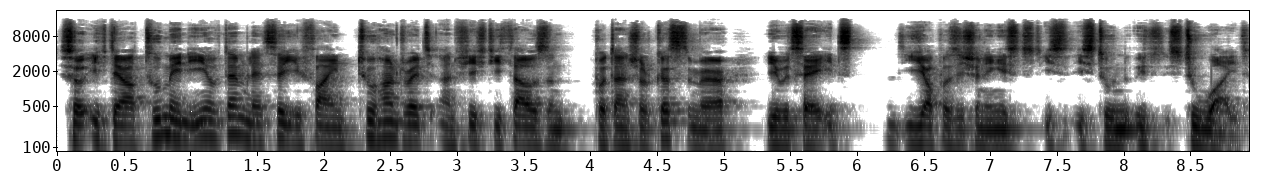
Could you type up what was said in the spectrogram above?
So if there are too many of them, let's say you find 250,000 potential customer, you would say it's your positioning is, is, is too is too wide.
